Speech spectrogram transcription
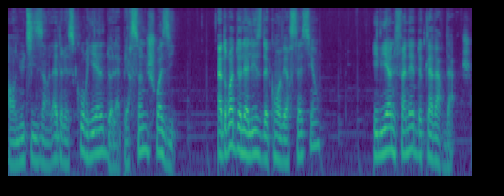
en utilisant l'adresse courriel de la personne choisie. À droite de la liste de conversations, il y a une fenêtre de clavardage.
